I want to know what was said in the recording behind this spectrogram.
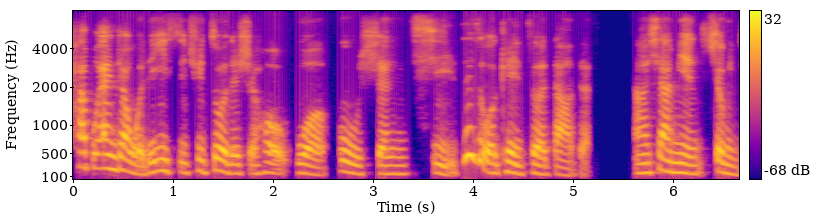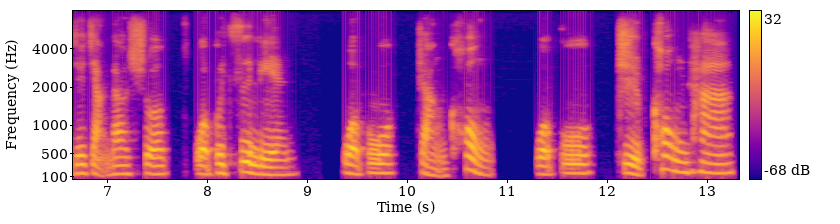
他不按照我的意思去做的时候，我不生气，这是我可以做到的。然后下面秀敏就讲到说，我不自怜，我不掌控，我不指控他，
